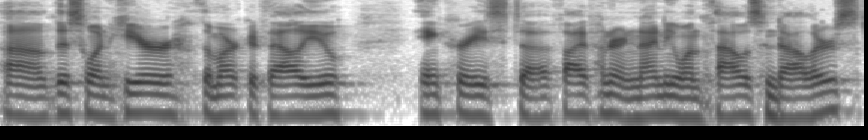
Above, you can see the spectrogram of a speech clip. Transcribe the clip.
Uh, This one here, the market value increased uh, $591,000.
